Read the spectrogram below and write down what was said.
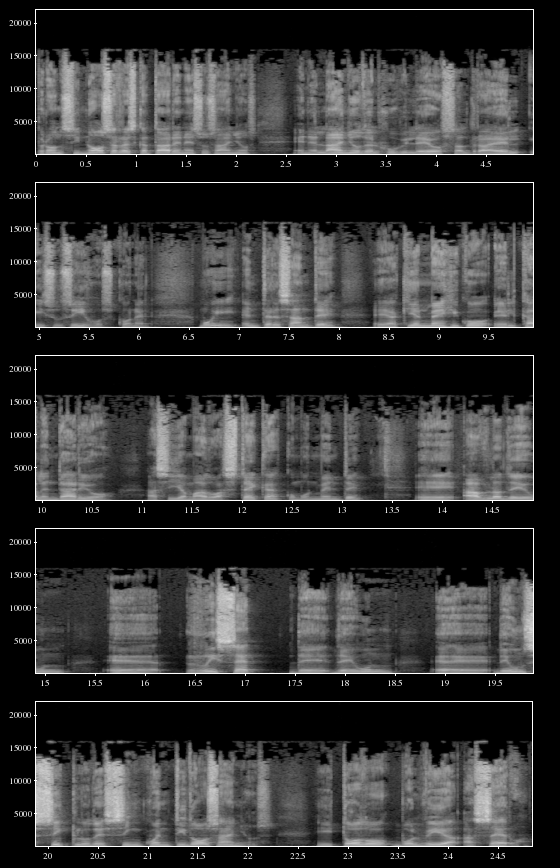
pero si no se rescatara en esos años, en el año del jubileo saldrá él y sus hijos con él. Muy interesante, eh, aquí en México el calendario así llamado azteca comúnmente eh, habla de un eh, reset, de, un, de un ciclo de 52 años y todo volvía a cero.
